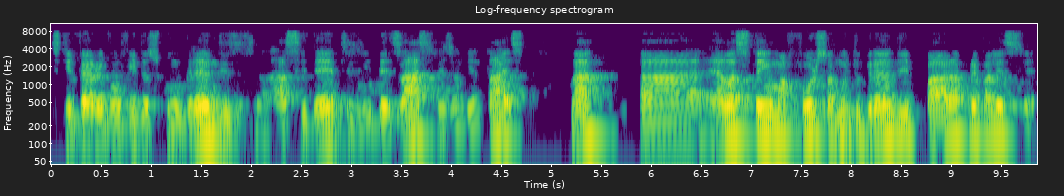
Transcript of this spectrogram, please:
estiveram envolvidas com grandes acidentes e desastres ambientais, né, ah, elas têm uma força muito grande para prevalecer.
